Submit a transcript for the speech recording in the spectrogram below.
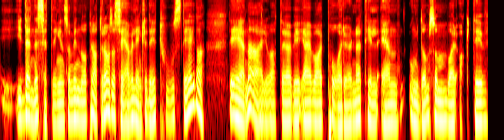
i, denne settingen som vi nå prater om, så ser jeg vel egentlig det i to steg, da. Det ene er jo at uh, jeg var pårørende til en ungdom som var aktiv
